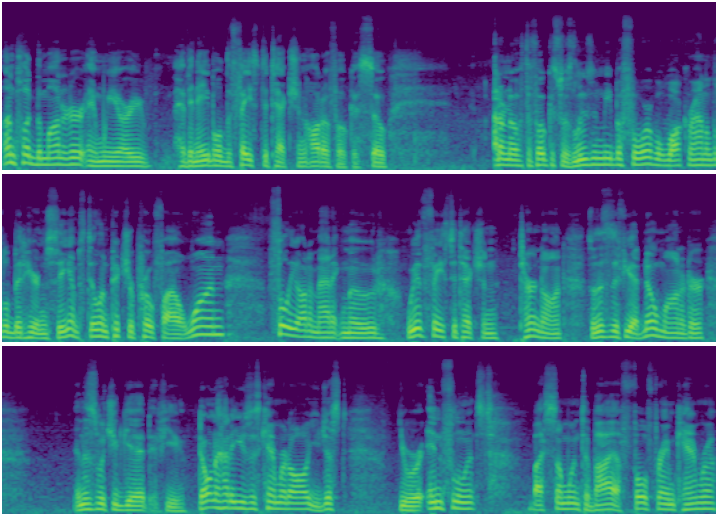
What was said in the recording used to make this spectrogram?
unplugged the monitor and we are have enabled the face detection autofocus. So I don't know if the focus was losing me before. We'll walk around a little bit here and see. I'm still in picture profile one, fully automatic mode with face detection turned on. So this is if you had no monitor and this is what you'd get if you don't know how to use this camera at all. You just, you were influenced by someone to buy a full frame camera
